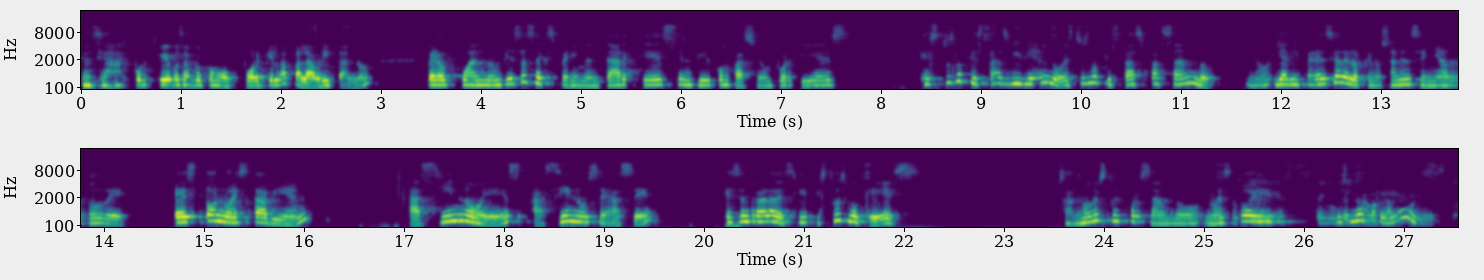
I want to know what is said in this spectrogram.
Y decía, ay, ¿por qué? O sea, fue como, ¿por qué la palabrita, no? Pero cuando empiezas a experimentar qué es sentir compasión por ti, es, esto es lo que estás viviendo, esto es lo que estás pasando, ¿no? Y a diferencia de lo que nos han enseñado de, esto no está bien, así no es, así no se hace, es entrar a decir, esto es lo que es. O sea, no lo estoy forzando, no estoy... que es, tengo es que lo trabajar que con es. esto.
